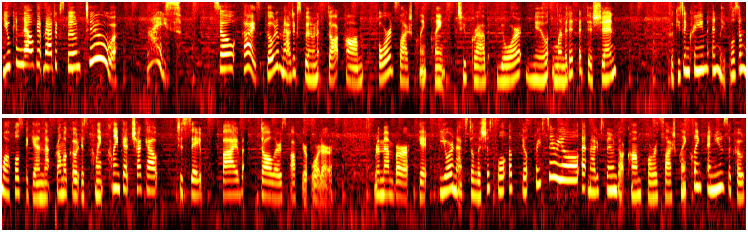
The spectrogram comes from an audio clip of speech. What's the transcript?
You can now get Magic Spoon too. Nice. So, guys, go to magicspoon.com forward slash clink clink to grab your new limited edition cookies and cream and maples and waffles. Again, that promo code is clink clink at checkout to save $5 off your order. Remember, get your next delicious bowl of guilt free cereal at magicspoon.com forward slash clink clink and use the code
